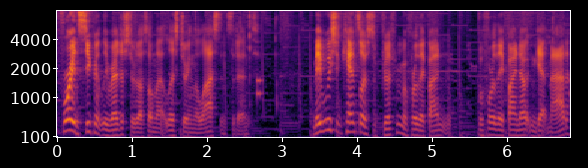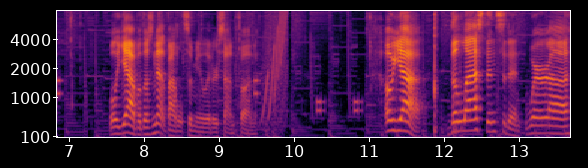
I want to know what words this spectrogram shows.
Freud secretly registered us on that list during the last incident. Maybe we should cancel our subscription before they find before they find out and get mad? Well, yeah, but those net battle simulators sound fun. Oh yeah, the last incident where, uh,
